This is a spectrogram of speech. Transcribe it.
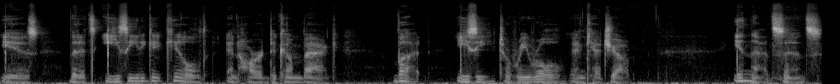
is that it's easy to get killed and hard to come back, but easy to re-roll and catch up. In that sense,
